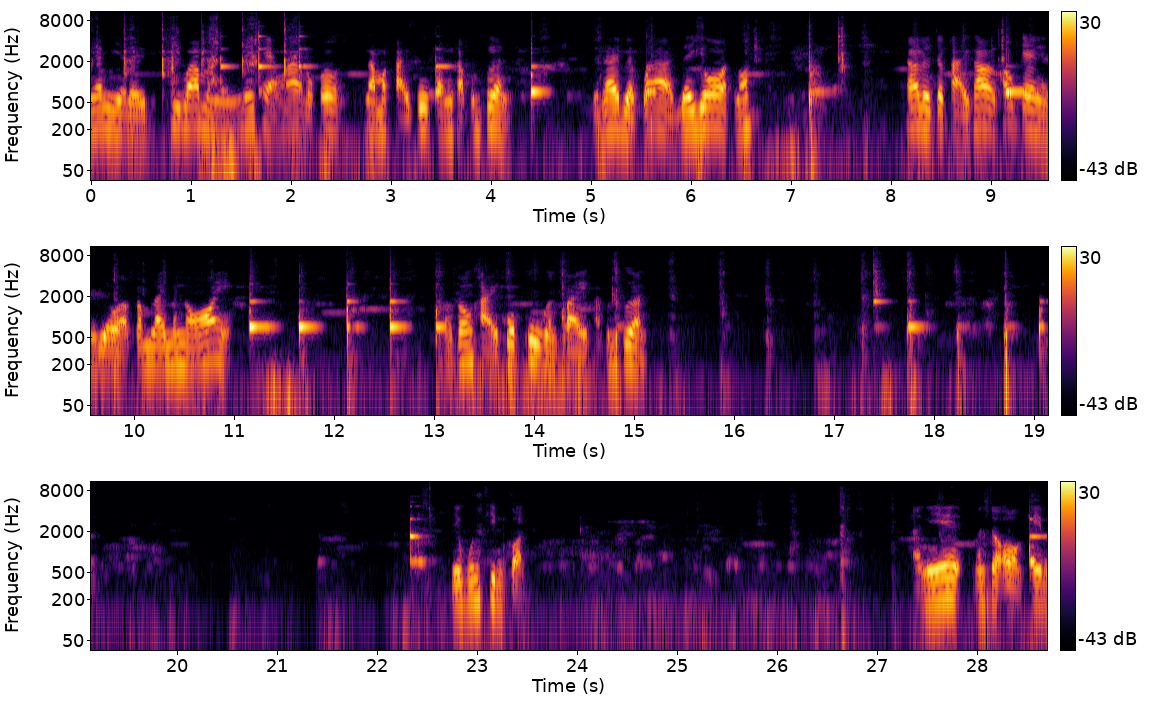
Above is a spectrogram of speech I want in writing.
เงี้ยมีอะไรที่ว่ามันไม่แพงมากเราก็นำมาขายคู่กันค่ะเพื่อนๆจะได้แบบว่าได้ยอดเนาะถ้าเราจะขายข้าวข้าวแกงอย่างเดียวอะกำไรมันน้อย เราต้องขายควบคู่กันไปค่ะเพื่อนๆ เดี๋ยววุ้นชิมก่อน อันนี้มันจะออกเค็ม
